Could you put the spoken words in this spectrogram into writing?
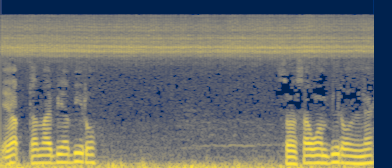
Yep, that might be a beetle. So I saw one beetle in there.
